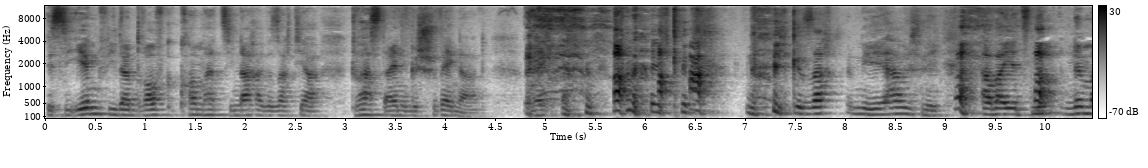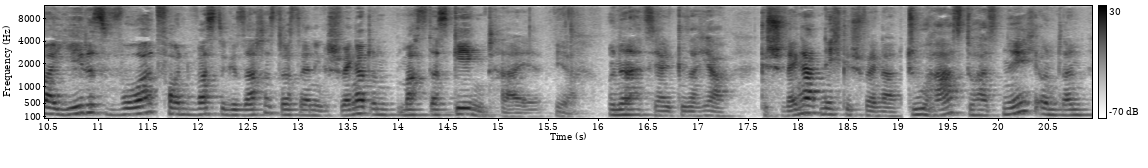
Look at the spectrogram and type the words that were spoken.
ist sie irgendwie dann drauf gekommen, hat sie nachher gesagt, ja, du hast eine geschwängert. Ich, gesagt, nee, habe ich nicht. Aber jetzt nimm, nimm, mal jedes Wort von was du gesagt hast, du hast eine geschwängert und machst das Gegenteil. Ja. Und dann hat sie halt gesagt, ja, geschwängert, nicht geschwängert. Du hast, du hast nicht. Und dann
